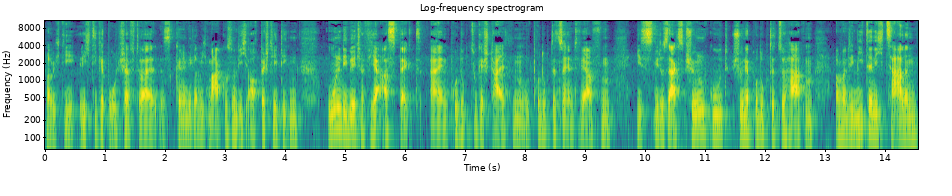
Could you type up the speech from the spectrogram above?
glaube ich, die richtige Botschaft, weil das können wir, glaube ich, Markus und ich auch bestätigen. Ohne die wirtschaftliche Aspekt, ein Produkt zu gestalten und Produkte zu entwerfen, ist, wie du sagst, schön und gut, schöne Produkte zu haben, aber wenn die Miete nicht zahlen,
